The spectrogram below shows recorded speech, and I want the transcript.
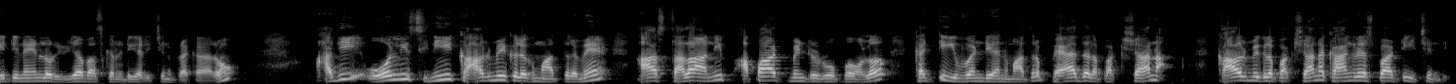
ఎయిటీ నైన్లో విజయభాస్కర్ రెడ్డి గారు ఇచ్చిన ప్రకారం అది ఓన్లీ సినీ కార్మికులకు మాత్రమే ఆ స్థలాన్ని అపార్ట్మెంట్ రూపంలో కట్టి ఇవ్వండి అని మాత్రం పేదల పక్షాన కార్మికుల పక్షాన కాంగ్రెస్ పార్టీ ఇచ్చింది.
